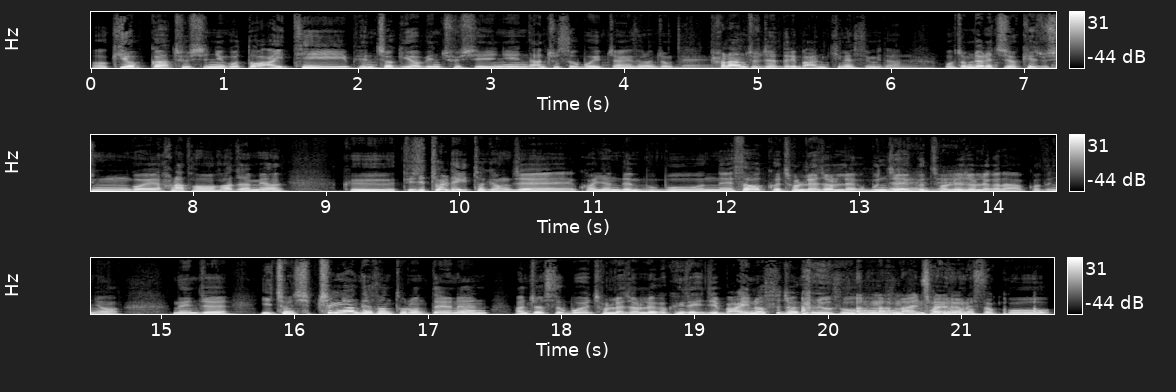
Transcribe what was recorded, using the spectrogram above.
어, 기업가 출신이고 또 IT 벤처 기업인 출신인 안철수 후보 입장에서는 좀 네. 편한 주제들이 많긴 했습니다. 음. 뭐좀 전에 지적해 주신 거에 하나 더 하자면 그 디지털 데이터 경제 관련된 부분에서 그 절레절레 문제 네, 그 네. 절레절레가 나왔거든요. 근데 이제 2017년 대선 토론 때는 안철수 후보의 절레절레가 굉장히 이제 마이너스적인. 요소로 작용을 했었고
